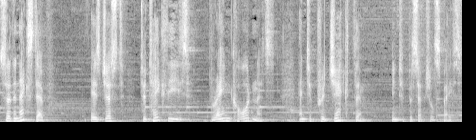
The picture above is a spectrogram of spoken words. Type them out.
So the next step is just to take these brain coordinates and to project them into perceptual space.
